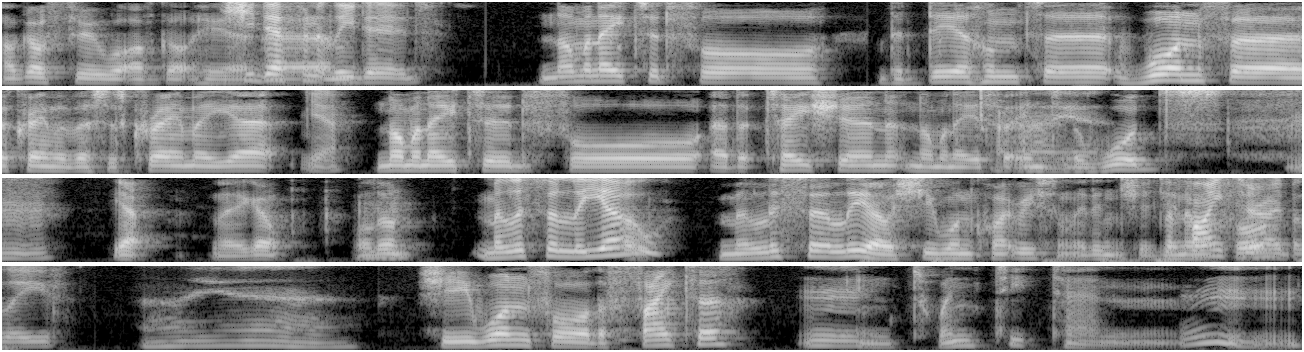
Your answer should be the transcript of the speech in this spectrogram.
I'll go through what I've got here. She definitely Um, did. nominated for the Deer Hunter. Won for Kramer versus Kramer. Yeah. Yeah. Nominated for adaptation. Nominated for Ah, Into yeah. the Woods. Mm. Yep. There you go. Well done. Melissa Leo, Melissa Leo. She won quite recently, didn't she? Do the you know fighter. I believe. Oh yeah. She won for The Fighter Mm. in 2010. Mm.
